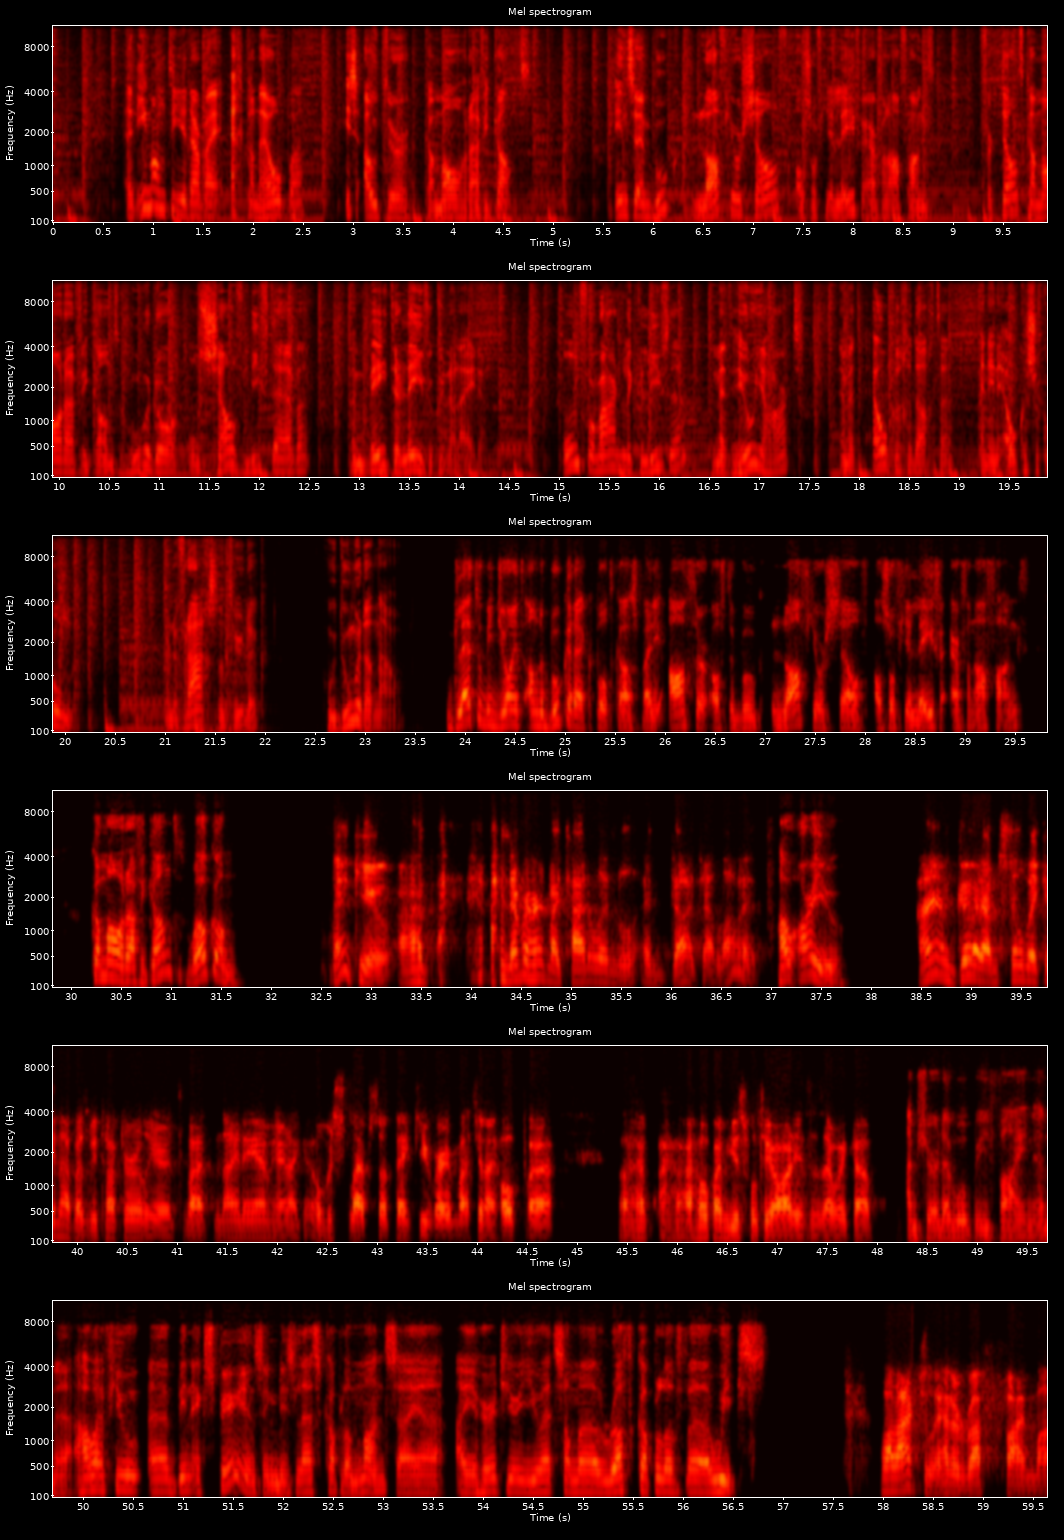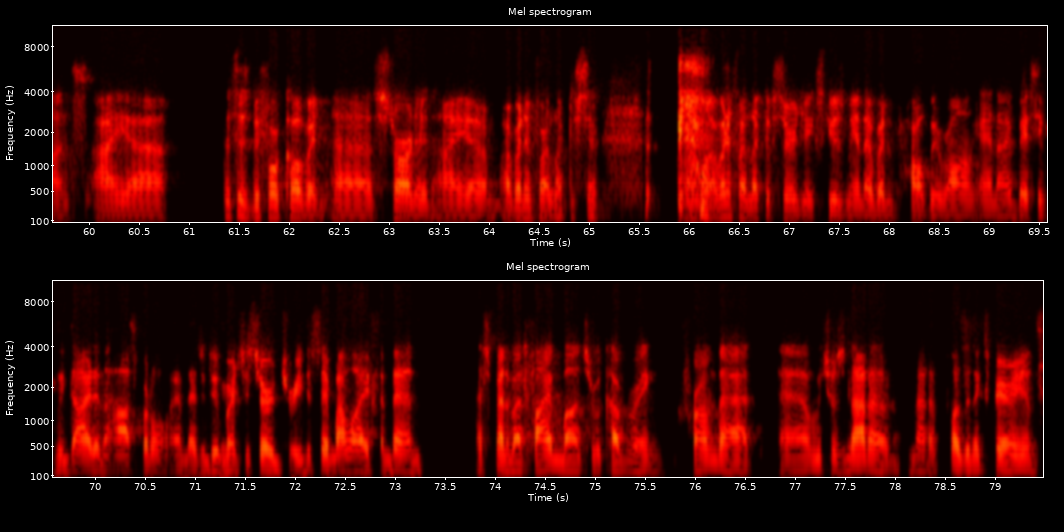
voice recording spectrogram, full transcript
En iemand die je daarbij echt kan helpen is auteur Kamal Ravikant. In zijn boek Love Yourself, alsof je leven ervan afhangt, vertelt Kamal Ravikant hoe we door onszelf lief te hebben een beter leven kunnen leiden. Onvoorwaardelijke liefde met heel je hart en met elke gedachte en in elke seconde. Maar de vraag is natuurlijk, hoe doen we dat nou? Glad to be joined on the Boekenrek podcast by the author of the book Love Yourself, alsof je leven ervan afhangt. Kamal Ravikant, welcome. Thank you. Uh, I've never heard my title in, in Dutch. I love it. How are you? I am good. I'm still waking up, as we talked earlier. It's about 9 a.m. here, and I overslept. So thank you very much, and I hope uh, I hope I hope I'm useful to your audience as I wake up. I'm sure that will be fine. And uh, how have you uh, been experiencing these last couple of months? I uh, I heard you you had some uh, rough couple of uh, weeks. Well, actually, I had a rough five months. I uh, this is before COVID started. I I went in for elective surgery. I went in for elective surgery, excuse me, and I went horribly wrong, and I basically died in the hospital, and had to do emergency surgery to save my life, and then I spent about five months recovering from that uh, which was not a not a pleasant experience.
